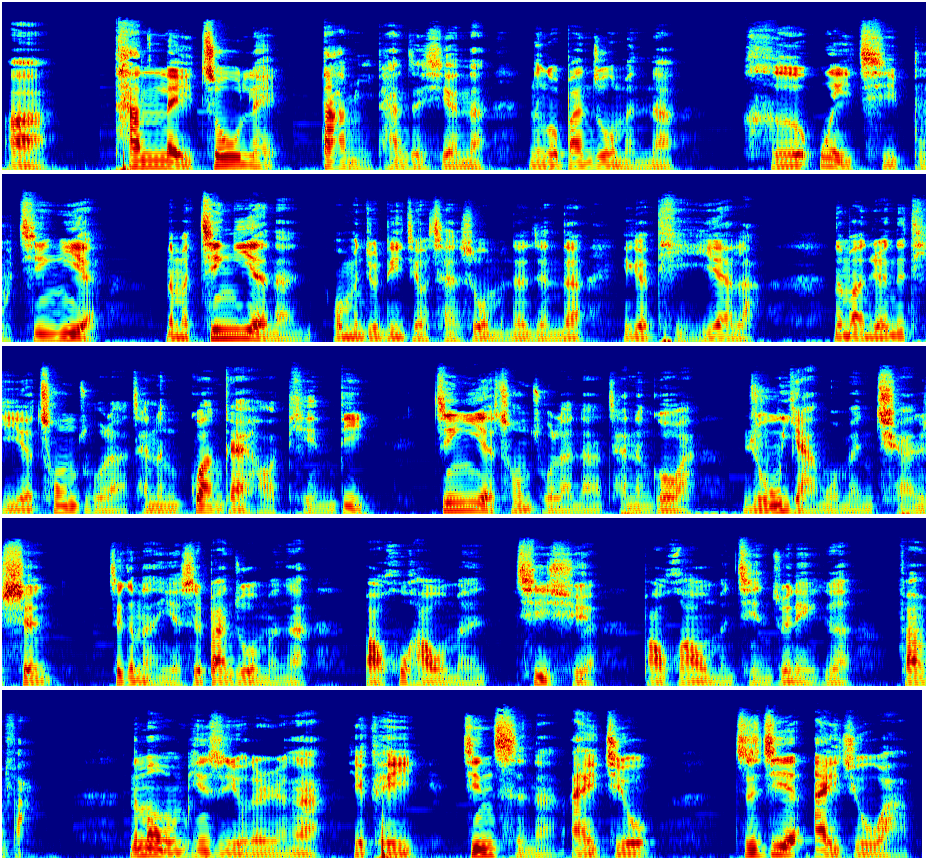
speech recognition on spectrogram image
啊，汤类、粥类、大米汤这些呢，能够帮助我们呢和胃气、补津液。那么津液呢，我们就理解成是我们的人的一个体液了。那么人的体液充足了，才能灌溉好田地；津液充足了呢，才能够啊濡养我们全身。这个呢，也是帮助我们啊，保护好我们气血，保护好我们颈椎的一个方法。那么我们平时有的人啊，也可以经此呢艾灸，直接艾灸啊，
